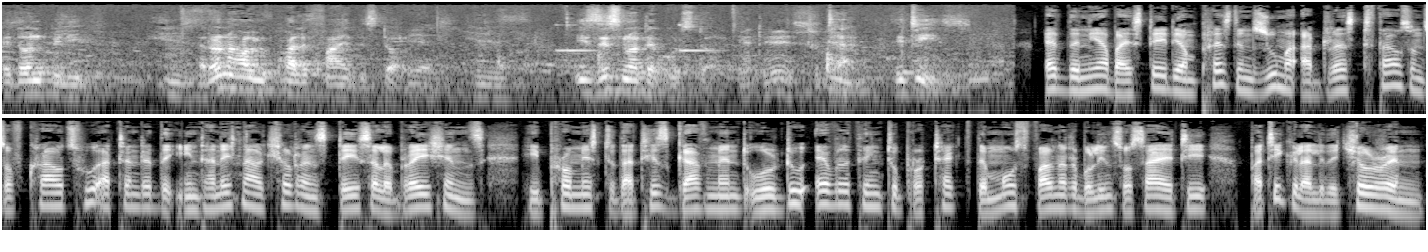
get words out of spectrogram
I don't believe. Mm. I don't know how you qualify the story. Yes. Mm. Is this not a good story? It is. To tell. It is. At the nearby stadium, President Zuma addressed thousands of crowds who attended the International Children's Day celebrations. He promised that his government will do everything to protect the most vulnerable in society, particularly the children.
